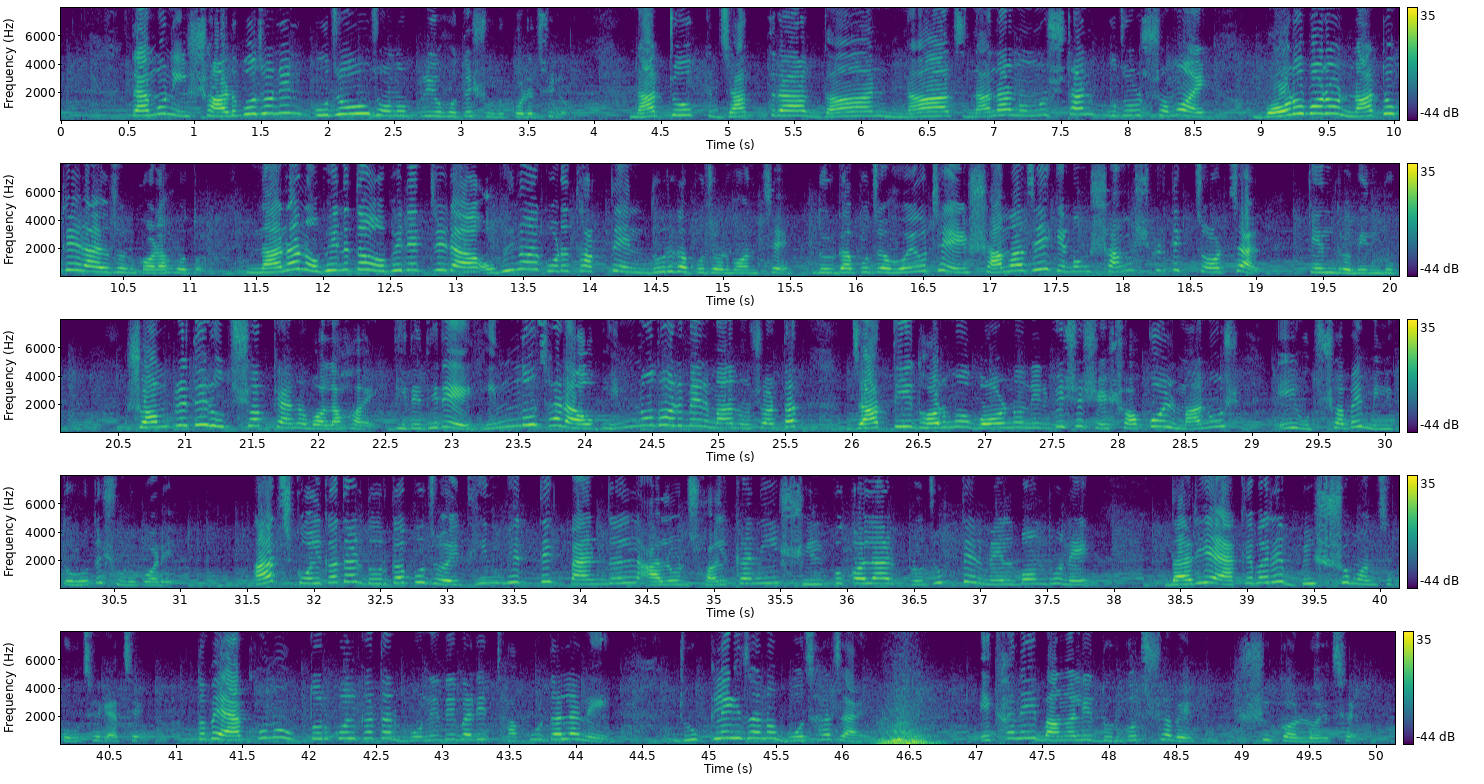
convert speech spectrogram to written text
তেমনি সার্বজনীন পুজোও জনপ্রিয় হতে শুরু করেছিল। নাটক, যাত্রা, গান, নাচ, নানান অনুষ্ঠান পুজোর সময় বড় বড় নাটকের আয়োজন করা হতো। নানান অভিনেতা অভিনেত্রীরা অভিনয় করে থাকতেন দুর্গাপুজোর মঞ্চে। দুর্গাপুজো হয়ে ওঠে সামাজিক এবং সাংস্কৃতিক চর্চার কেন্দ্রবিন্দু। সম্প্রীতির উৎসব কেন বলা হয়? ধীরে ধীরে হিন্দু ছাড়াও ভিন্ন ধর্মের মানুষ, অর্থাৎ জাতি, ধর্ম, বর্ণ নির্বিশেষে সকল মানুষ এই উৎসবে মিলিত হতে শুরু করে। আজ কলকাতার দুর্গাপুজোয় থিম ভিত্তিক প্যান্ডেল, আলোর ঝলকানি, শিল্পকলার প্রযুক্তির মেলবন্ধনে দাঁড়িয়ে একেবারে বিশ্ব মঞ্চে পৌঁছে গেছে। তবে এখনও উত্তর কলকাতার বনেদি বাড়ির ঠাকুর দালানে ঢুকলেই যেন বোঝা যায়, এখানেই বাঙালির দুর্গোৎসবের শিকড় রয়েছে।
